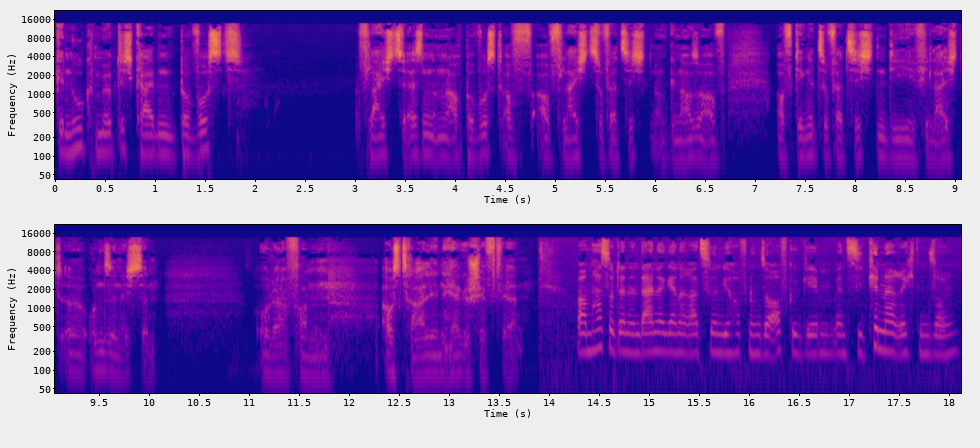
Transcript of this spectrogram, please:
genug Möglichkeiten, bewusst Fleisch zu essen und auch bewusst auf, auf Fleisch zu verzichten und genauso auf, auf Dinge zu verzichten, die vielleicht äh, unsinnig sind oder von Australien hergeschifft werden. Warum hast du denn in deiner Generation die Hoffnung so aufgegeben, wenn es die Kinder richten sollen?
